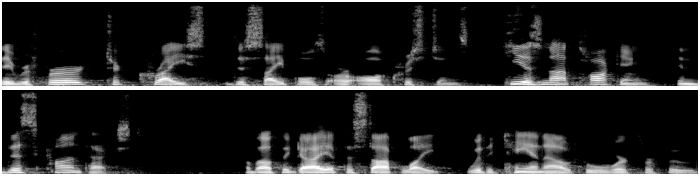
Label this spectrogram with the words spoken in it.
They refer to Christ's disciples or all Christians. He is not talking in this context about the guy at the stoplight with a can out who will work for food.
